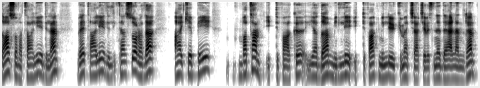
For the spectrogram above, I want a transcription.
daha sonra tahliye edilen ve tahliye edildikten sonra da AKP'yi Vatan İttifakı ya da Milli İttifak, Milli Hükümet çerçevesinde değerlendiren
